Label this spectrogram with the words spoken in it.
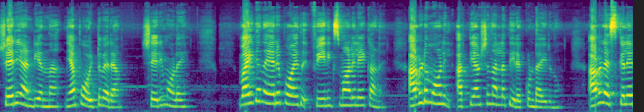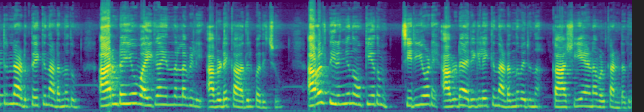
ശരി ആന്റി എന്നാ ഞാൻ പോയിട്ട് വരാം. ശരി മോളെ. വൈക നേരെ പോയത് ഫീനിക്സ് മാളിലേക്കാണ്. അവിടെ മോളിൽ അത്യാവശ്യം നല്ല തിരക്കുണ്ടായിരുന്നു. അവൾ എസ്കലേറ്ററിന്റെ അടുത്തേക്ക് നടന്നതും ആരുടെയോ വൈക എന്നുള്ള വിളി അവളുടെ കാതിൽ പതിച്ചു. അവൾ തിരിഞ്ഞു നോക്കിയതും ചിരിയോടെ അവളുടെ അരികിലേക്ക് നടന്നു വരുന്ന കാശിയെയാണ് അവൾ കണ്ടത്.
